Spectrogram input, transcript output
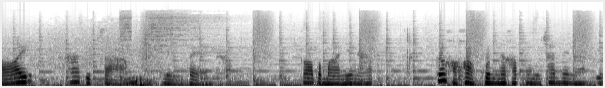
ร้อยห้าสิบสามหนึ่งแสนนะครับ ก็ประมาณนี้นะครับ ก็ขอขอบคุณนะครับโปรโมชั่นด้วยนะครับที่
